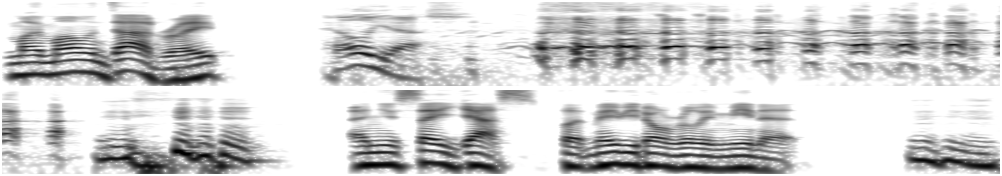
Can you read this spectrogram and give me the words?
my mom and dad, right? Hell yes. And you say yes, but maybe you don't really mean it. Mhm.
